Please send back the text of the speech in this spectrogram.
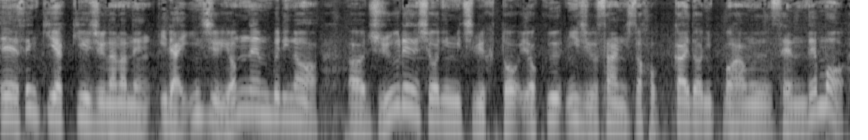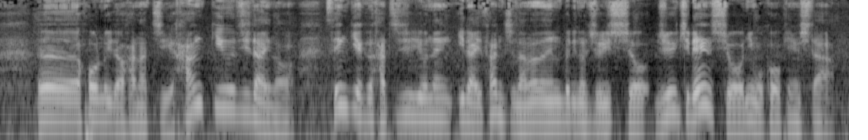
えー、1997年以来24年ぶりの10連勝に導くと翌23日の北海道日本ハム戦でも、えー、本塁打を放ち阪急時代の1984年以来37年ぶりの11勝11連勝にも貢献した。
